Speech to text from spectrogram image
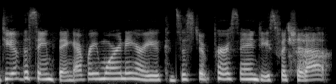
Do you have the same thing every morning? Are you a consistent person? Do you switch it up?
